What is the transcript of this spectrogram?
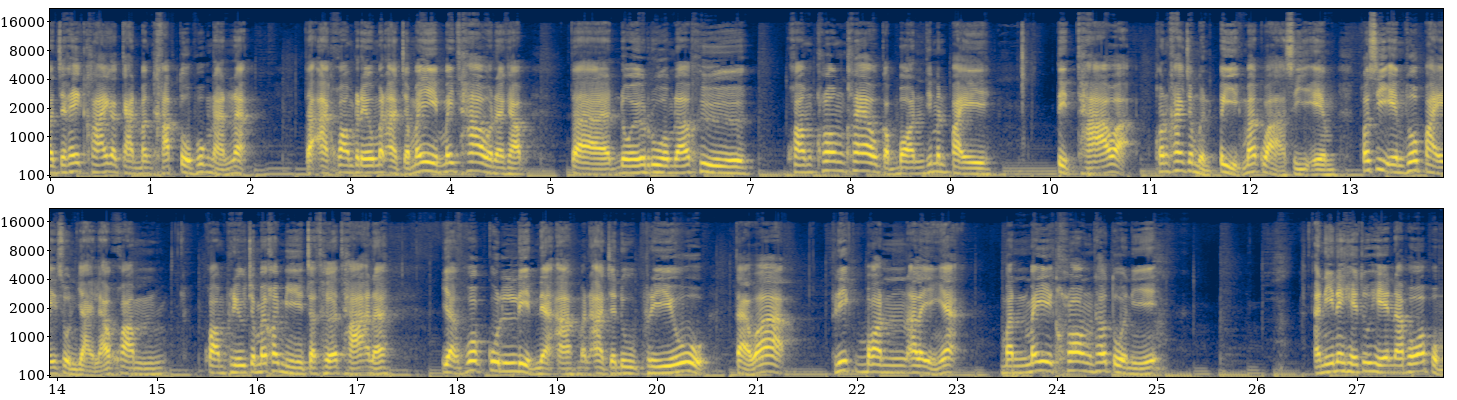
มันจะคล้ายๆกับการบังคับตัวพวกนั้นน่ะแต่อาจความเร็วมันอาจจะไม่ไม่เท่านะครับ แต่โดยรวมแล้วคือความคล่องแคล่วกับบอลที่มันไปติดเท้าอะ ค่อนข้างจะเหมือนปีกมากกว่า CM เพราะ CM ทั่วไปส่วนใหญ่แล้วความความพริ้วจะไม่ค่อยมีจะเทอะทะนะ อย่างพวกกุลลิดเนี่ยอะมันอาจจะดูพริ้ว แต่ว่าพลิกบอลอะไรอย่างเงี้ยมันไม่คล่องเท่าตัวนี้ อันนี้ใน head to head นะ เพราะว่าผม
